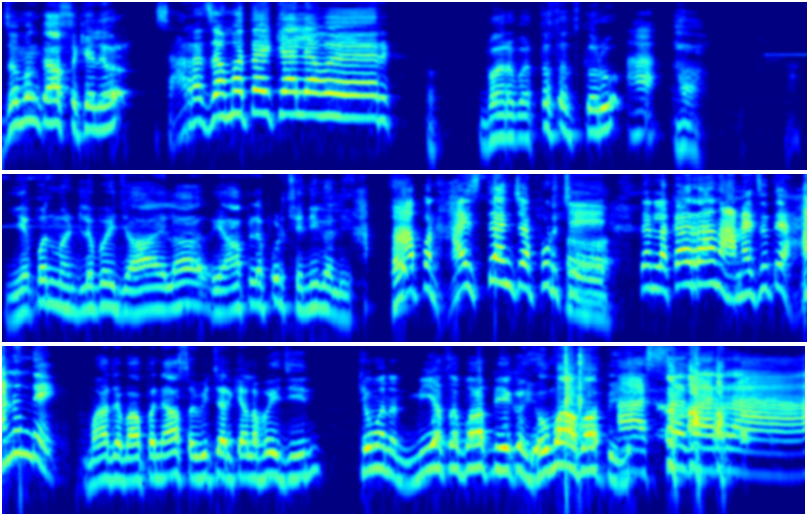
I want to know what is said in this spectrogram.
जमन का असं केल्यावर? सारा जमत आहे केल्यावर. बरं बरं तसंच करू. हा. हा. हे पण म्हंटले पाहिजे आयला हे आपल्या पुढचे निघाले. आपण हायच त्यांच्या पुढचे. हा. त्यांना काय रान आणायचं ते हाणून दे. माझ्या बापाने असा विचार केला पाहिजे. ते म्हणन मी याचा बाप आहे का? ह्यो मा बाप आहे. असं जरा.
